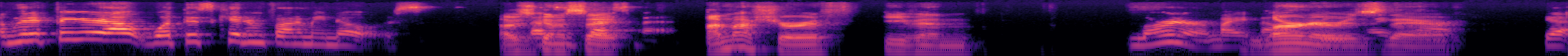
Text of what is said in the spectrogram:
I'm going to figure out what this kid in front of me knows. i was going to say i'm not sure if even learner might not. learner is there. Yeah.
